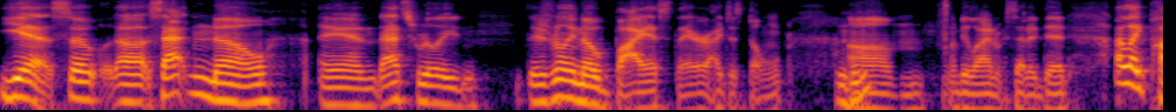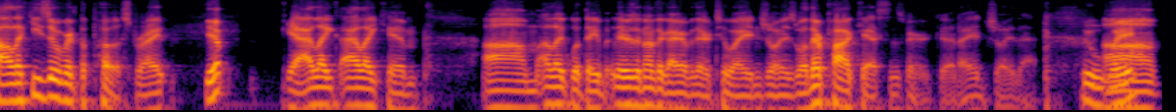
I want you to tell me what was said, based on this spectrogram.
Yeah. So uh, Satin, no, and that's really there's really no bias there. I just don't. Mm-hmm. Um, I'd be lying if I said I did. I like Pollock. He's over at the Post, right? Yep. Yeah, I like I like him. Um, I like what they. There's another guy over there too. I enjoy as well. Their podcast is very good. I enjoy that. Who? Wait. Um,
